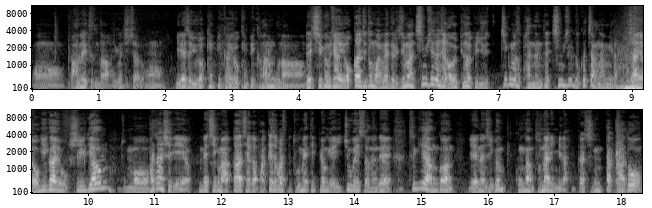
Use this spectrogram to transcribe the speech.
어, 마음에 든다. 이건 진짜로. 어. 이래서 유럽 캠핑카, 유럽 캠핑카 하는구나. 근데 지금 제가 여기까지도 마음에 들지만 침실은 제가 얼핏 얼핏 유- 찍으면서 봤는데 침실도 끝장납니다. 자, 여기가 욕실 겸 뭐 화장실이에요. 근데 지금 아까 제가 밖에서 봤을 때 도메틱 변기가 이쪽에 있었는데 특이한 건 얘는 지금 공간 분할입니다. 그러니까 지금 딱 봐도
